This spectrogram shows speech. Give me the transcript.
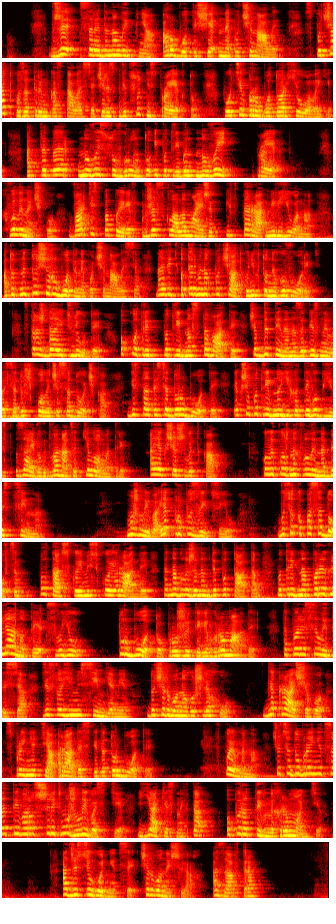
Вже середина липня, а роботи ще не починали. Спочатку затримка сталася через відсутність проєкту, потім роботу археологів. А тепер новий сув ґрунту і потрібен новий проєкт. Хвилиночку, вартість паперів вже склала майже півтора мільйона. А тут не то, що роботи не починалися, навіть о термінах початку ніхто не говорить. Страждають люди, о котрі потрібно вставати, щоб дитина не запізнилася до школи чи садочка, дістатися до роботи, якщо потрібно їхати в об'їзд зайвих 12 кілометрів, а якщо швидка, коли кожна хвилина безцінна. Можливо, як пропозицію високопосадовцям Полтавської міської ради та наближеним депутатам потрібно переглянути свою турботу про жителів громади та переселитися зі своїми сім'ями до червоного шляху для кращого сприйняття радості та турботи. Впевнена, що ця добра ініціатива розширить можливості якісних та оперативних ремонтів. Адже сьогодні це червоний шлях, а завтра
